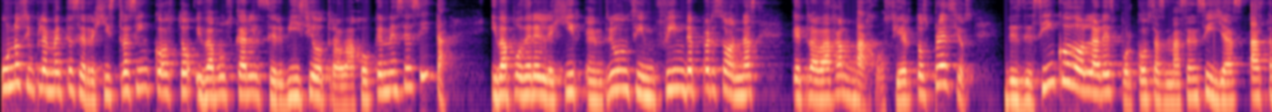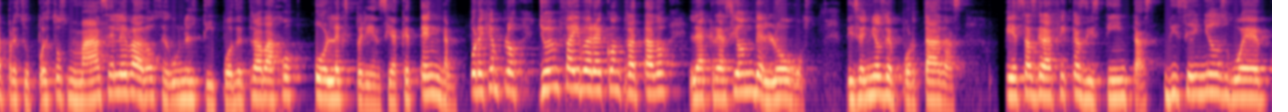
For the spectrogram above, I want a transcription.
Uno simplemente se registra sin costo y va a buscar el servicio o trabajo que necesita y va a poder elegir entre un sinfín de personas que trabajan bajo ciertos precios, desde 5 dólares por cosas más sencillas hasta presupuestos más elevados según el tipo de trabajo o la experiencia que tengan. Por ejemplo, yo en Fiverr he contratado la creación de logos, diseños de portadas, piezas gráficas distintas, diseños web,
